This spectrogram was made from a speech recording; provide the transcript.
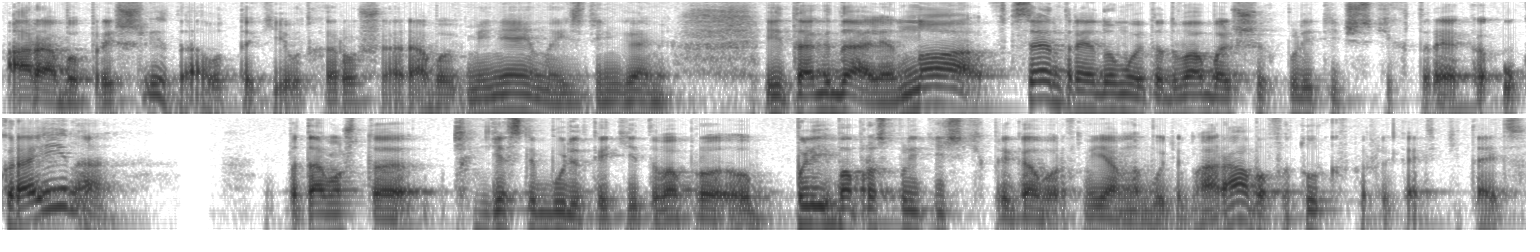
арабы пришли, да, вот такие вот хорошие арабы, вменяемые, с деньгами и так далее. Но в центре, я думаю, это два больших политических трека. Украина, Потому что если будет какие-то вопросы, вопрос политических приговоров, мы явно будем арабов и турков привлекать, и китайцев.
